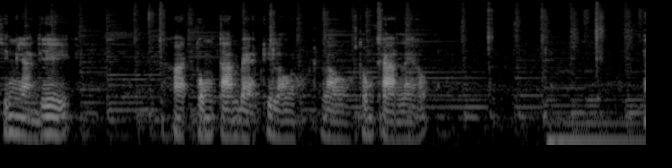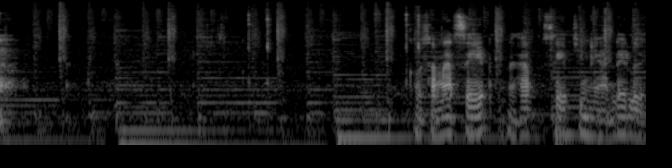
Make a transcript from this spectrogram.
ชิ้นงานที่ตรงตามแบบที่เราเราต้องการแล้ว ก็สามารถเซฟนะครับ เซฟชิ้นงานได้เลย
